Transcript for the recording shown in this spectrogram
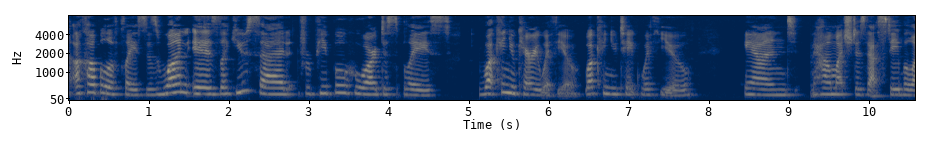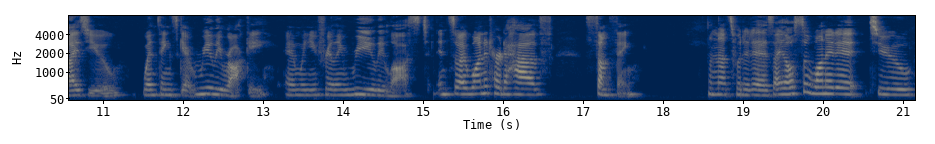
A couple of places. One is, like you said, for people who are displaced, what can you carry with you? What can you take with you? And how much does that stabilize you when things get really rocky and when you're feeling really lost? And so I wanted her to have something and that's what it is. I also wanted it to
